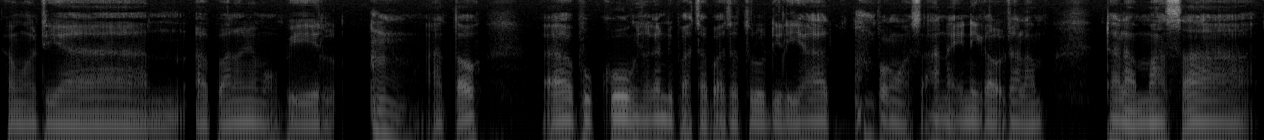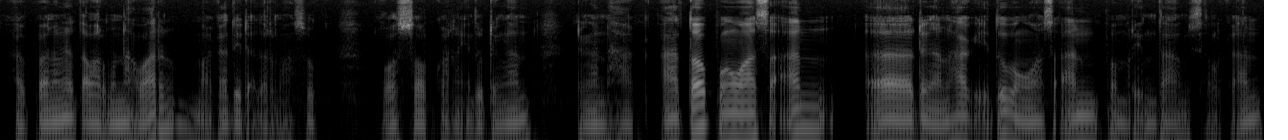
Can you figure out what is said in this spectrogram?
Kemudian apa namanya mobil atau uh, buku misalkan dibaca-baca dulu dilihat penguasaan. Nah ini kalau dalam dalam masa apa namanya tawar menawar maka tidak termasuk kosop karena itu dengan dengan hak. Atau penguasaan uh, dengan hak itu penguasaan pemerintah misalkan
